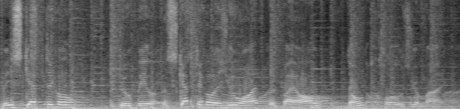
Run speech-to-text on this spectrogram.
Be skeptical. Do be as skeptical as you want, but by all, don't close your mind.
